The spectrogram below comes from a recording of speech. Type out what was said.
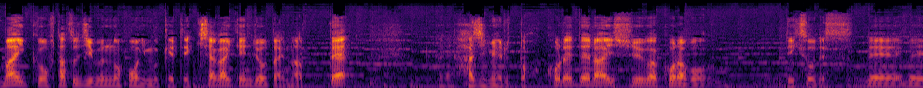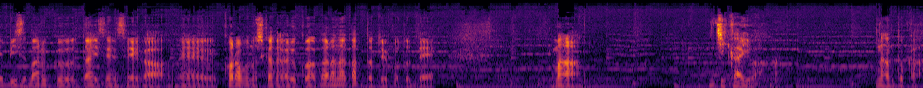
マイクを2つ自分の方に向けて記者会見状態になって、えー始めると。これで来週はコラボできそうです。でビスマルク大先生が、えーコラボの仕方がよくわからなかったということでまあ次回はなんとか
